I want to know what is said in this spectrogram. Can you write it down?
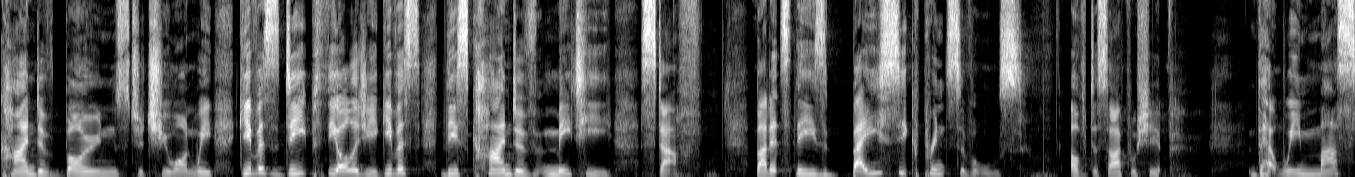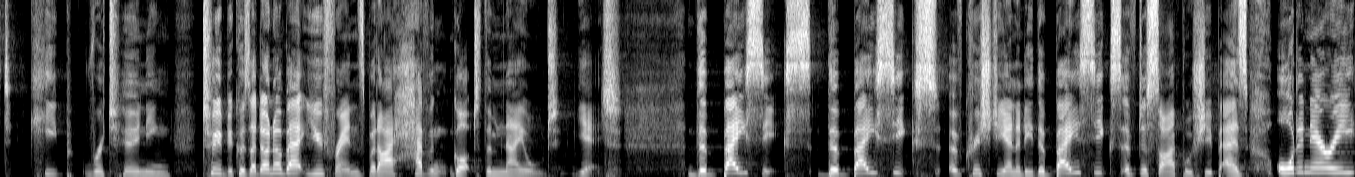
kind of bones to chew on. We give us deep theology, give us this kind of meaty stuff. But it's these basic principles of discipleship that we must keep returning to because I don't know about you, friends, but I haven't got them nailed yet the basics, the basics of Christianity, the basics of discipleship, as ordinary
